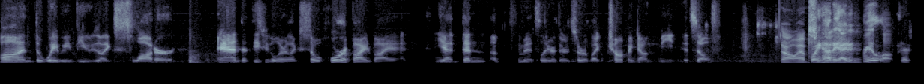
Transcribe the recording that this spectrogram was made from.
on the way we view like slaughter and that these people are like so horrified by it yet then a few minutes later they're sort of like chomping down the meat itself Oh, Wait, absolutely. Hattie, I didn't realize it.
